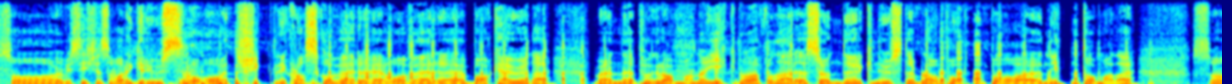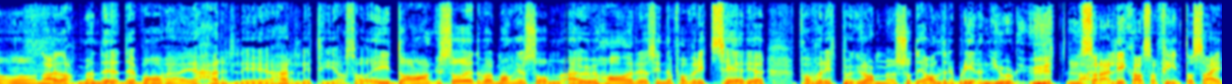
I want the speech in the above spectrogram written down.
Så hvis ikke, så var det grus og, og et skikkelig klask over, over eh, bakhauget der. Men eh, programmene gikk nå da på den der sønderknuste blaupunkten på eh, 19 tommer der. Så nei da, men det, det var ei herlig, herlig tid, altså. I dag så er det vel mange som òg har sine favorittserier, favorittprogrammer, så det aldri blir en jul uten, så de liker altså fint å si.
